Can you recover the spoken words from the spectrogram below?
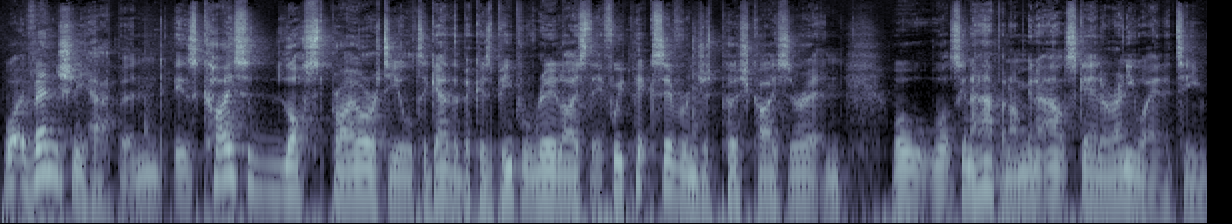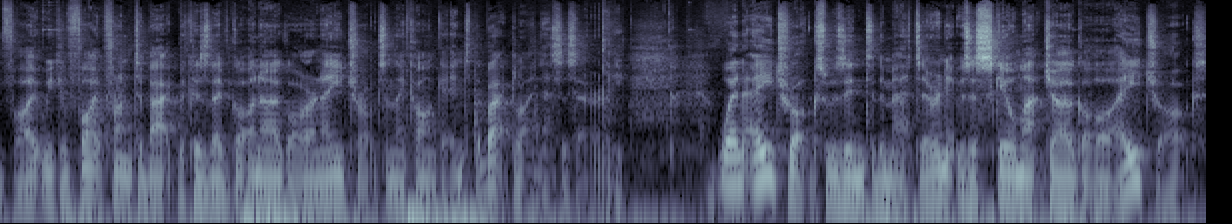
What eventually happened is Kai'Sa lost priority altogether because people realised that if we pick Sivir and just push Kai'Sa in, well, what's going to happen? I'm going to outscale her anyway in a team fight. We can fight front to back because they've got an Urgot or an Aatrox and they can't get into the backline necessarily when Aatrox was into the meta and it was a skill match Urgot or Aatrox,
